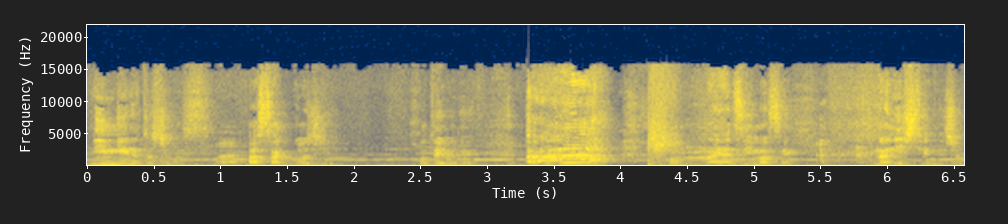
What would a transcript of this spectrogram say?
人間だとします、はい。朝5時ホテルで。ああそんなやついません。何してんでしょう。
